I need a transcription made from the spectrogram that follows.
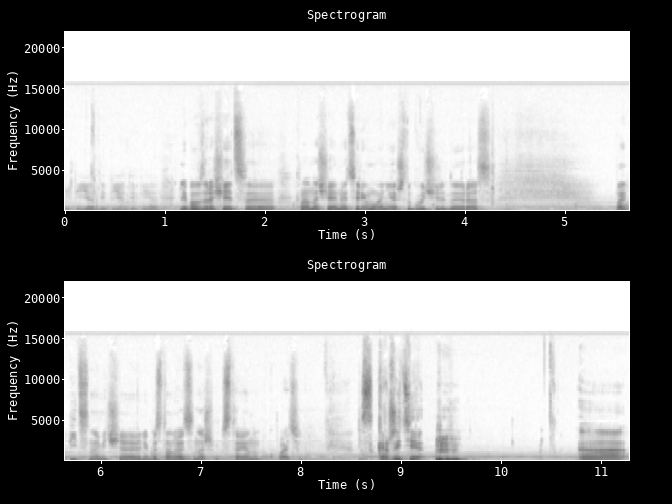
И пьет, и пьет, и пьет. либо возвращается к нам на чайную церемонию, чтобы в очередной раз попить с нами чаю, либо становится нашим постоянным покупателем. Скажите, а,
